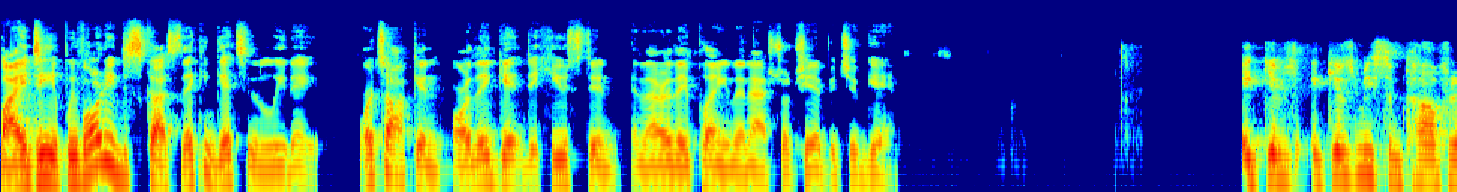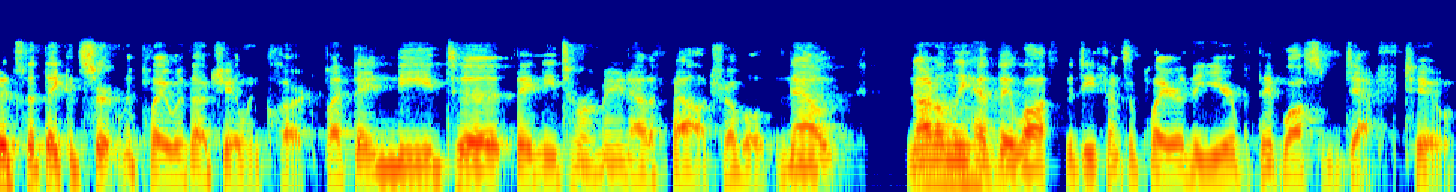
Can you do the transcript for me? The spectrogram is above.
by deep, we've already discussed they can get to the Elite Eight. We're talking, are they getting to Houston and are they playing in the national championship game? It gives it gives me some confidence that they could certainly play without Jalen Clark, but they need to they need to remain out of foul trouble. Now, not only have they lost the defensive player of the year, but they've lost some depth too.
